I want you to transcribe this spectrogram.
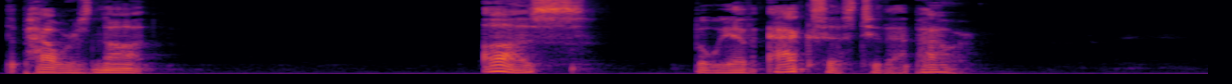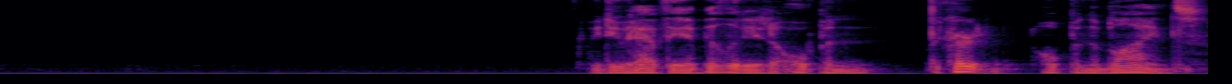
the power is not us but we have access to that power. We do have the ability to open the curtain, open the blinds,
